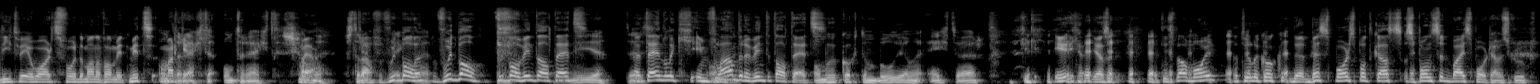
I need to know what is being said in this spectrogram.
die twee awards voor de mannen van Mid-Mid. Kijk, Onterecht, onterecht. Schande. Ja, Straf. kijk, voetbal, voetbal. Voetbal wint altijd. Nee, Uiteindelijk, in Vlaanderen wint het altijd. Omgekocht een boel, jongen. Echt waar. Ja, ja, het is wel mooi. Natuurlijk ook de Best Sports Podcast, sponsored by Sporthouse Group.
